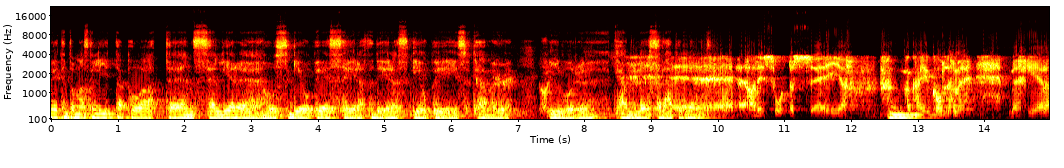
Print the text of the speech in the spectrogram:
Vet inte om man ska lita på att eh, en säljare hos GOP säger att deras GOP Isocover skivor eh, kan lösa det här problemet. Eh, ja, det är svårt att säga. Man kan ju kolla med, med flera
